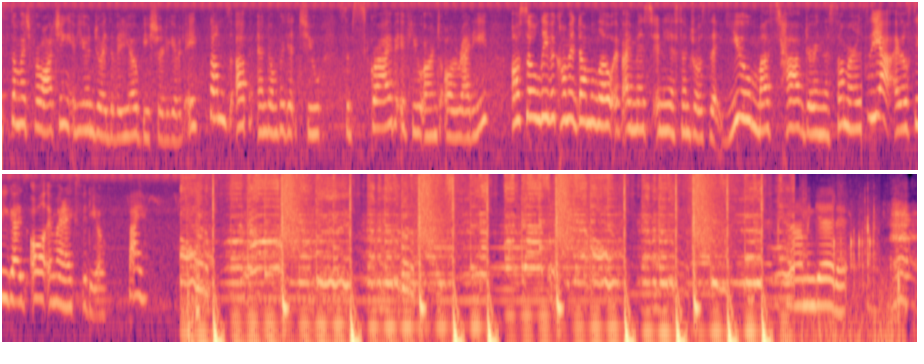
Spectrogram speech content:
guys so much for watching. If you enjoyed the video, be sure to give it a thumbs up and don't forget to subscribe if you aren't already. Also, leave a comment down below if I missed any essentials that you must have during the summer. So yeah, I will see you guys all in my next video. Bye! Come and get it.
